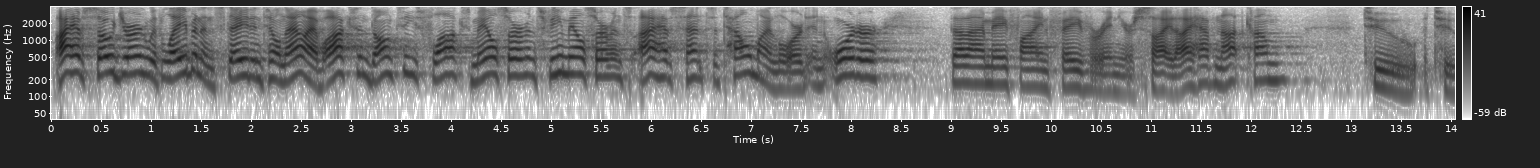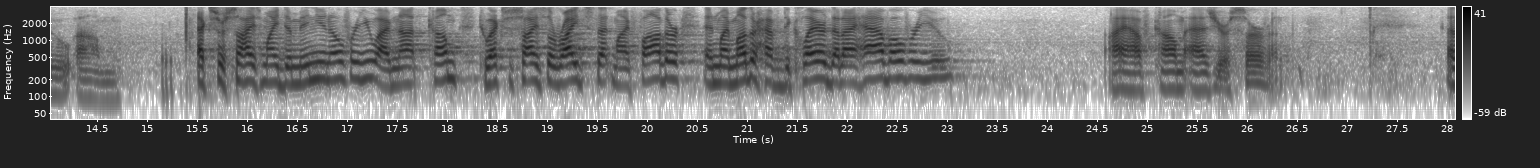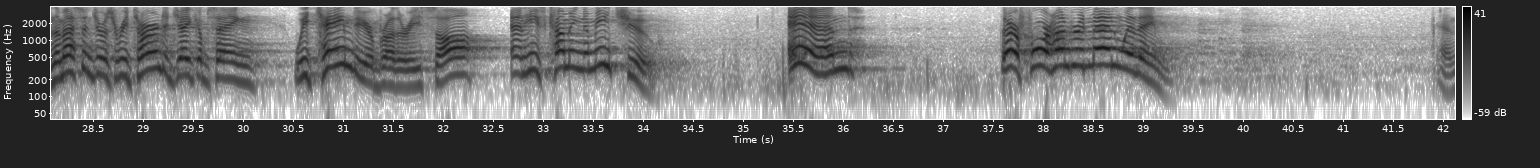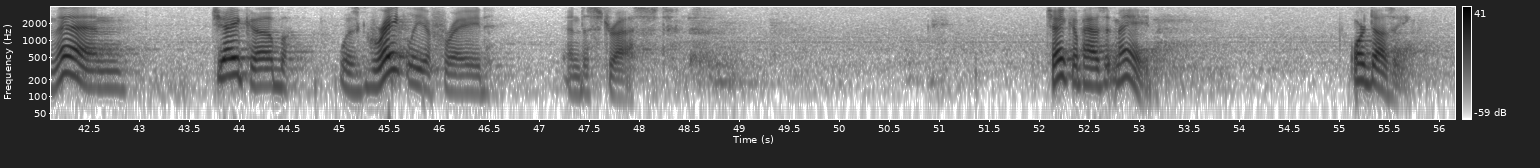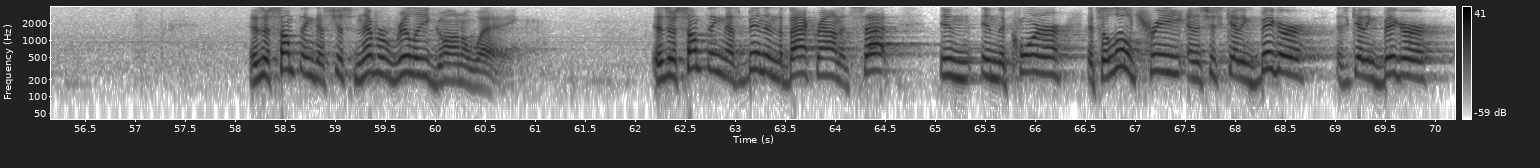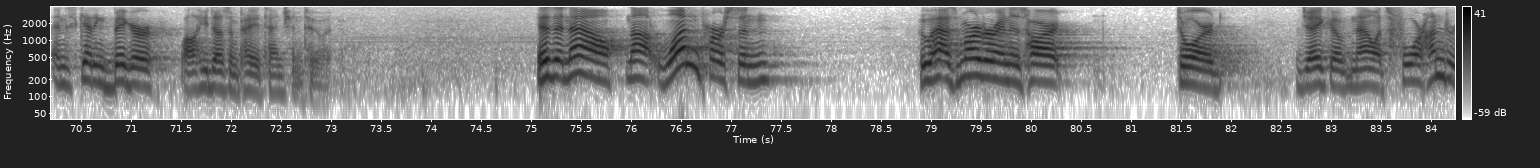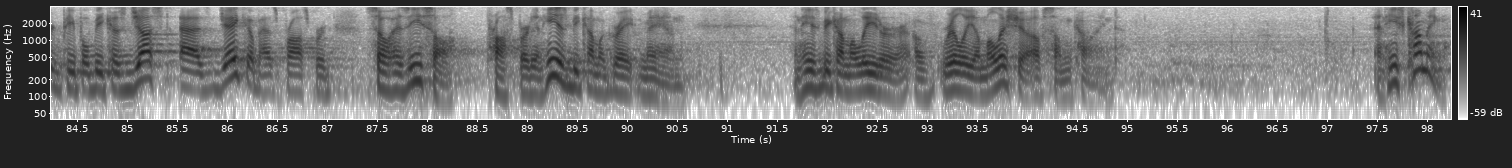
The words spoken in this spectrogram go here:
I have sojourned with Laban and stayed until now. I have oxen, donkeys, flocks, male servants, female servants. I have sent to tell my Lord in order that I may find favor in your sight. I have not come to, to um, exercise my dominion over you. I've not come to exercise the rights that my father and my mother have declared that I have over you. I have come as your servant. And the messengers returned to Jacob, saying, We came to your brother Esau, and he's coming to meet you. And there are 400 men with him. And then Jacob was greatly afraid and distressed. Jacob has it made. Or does he? Is there something that's just never really gone away? Is there something that's been in the background and sat in, in the corner? It's a little tree and it's just getting bigger, it's getting bigger, and it's getting bigger while he doesn't pay attention to it. Is it now not one person who has murder in his heart toward Jacob? Now it's 400 people because just as Jacob has prospered, so has Esau prospered, and he has become a great man. And he's become a leader of really a militia of some kind. And he's coming.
